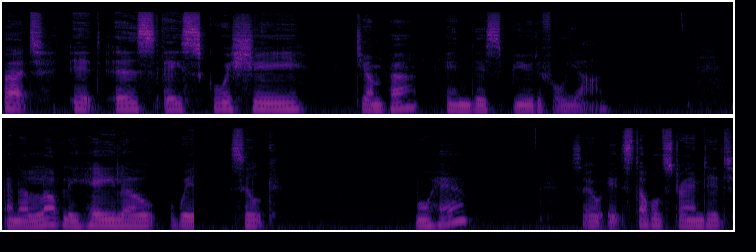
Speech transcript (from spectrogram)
but it is a squishy jumper in this beautiful yarn and a lovely halo with silk mohair. So it's double stranded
